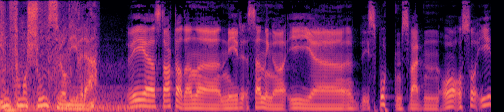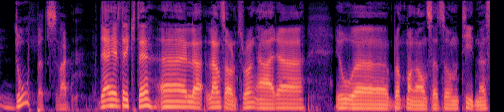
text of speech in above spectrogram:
informasjonsrådgivere. Vi starta denne NIR-sendinga i, eh, i sportens verden, og også i dopets verden. Det er helt riktig. Eh, Lance Armstrong er eh, jo eh, blant mange ansett som tidenes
